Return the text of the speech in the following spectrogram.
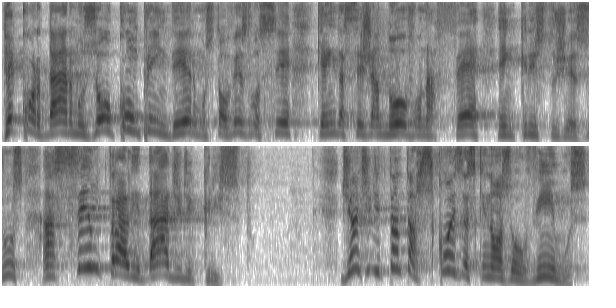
recordarmos ou compreendermos, talvez você que ainda seja novo na fé em Cristo Jesus, a centralidade de Cristo. Diante de tantas coisas que nós ouvimos,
